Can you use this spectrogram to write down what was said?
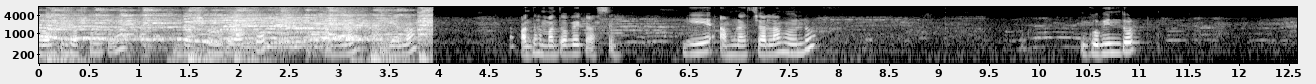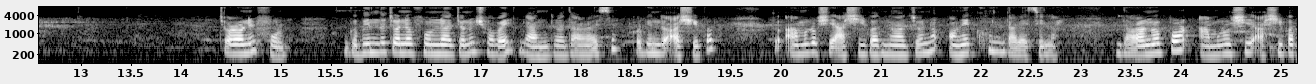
আরতি দর্শন করলাম। দর্শন করার পর আমরা গেলাম আধা মাধবের কাছে। গিয়ে আমরা চালাম হইল গোবিন্দর চরণে ফুল। গোবিন্দ চরণে ফুল নেওয়ার জন্য সবাই লাইন ধরে দাঁড়াইছে। গোবিন্দ আশীর্বাদ। তো আমরাও সেই আশীর্বাদ নেওয়ার জন্য অনেকক্ষণ দাঁড়াইছিলাম। দাঁড়ানোর পর আমরাও সেই আশীর্বাদ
